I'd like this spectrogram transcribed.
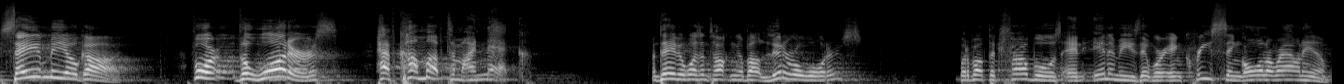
Save me, O God, for the waters have come up to my neck. David wasn't talking about literal waters, but about the troubles and enemies that were increasing all around him.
